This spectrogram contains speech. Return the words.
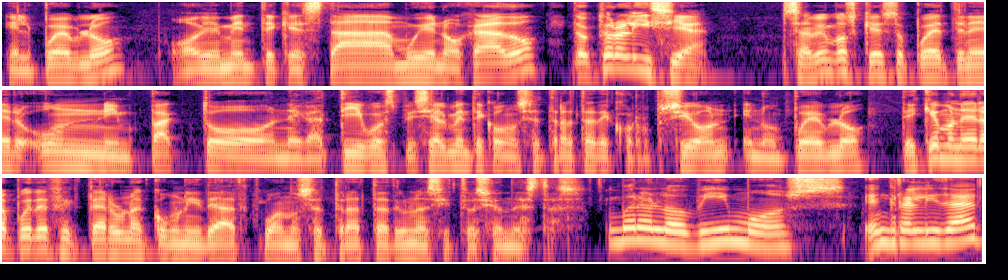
El pueblo, obviamente que está muy enojado. Doctora Alicia, sabemos que esto puede tener un impacto negativo, especialmente cuando se trata de corrupción en un pueblo. ¿De qué manera puede afectar a una comunidad cuando se trata de una situación de estas? Bueno, lo vimos. En realidad,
